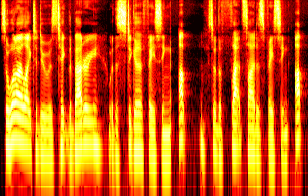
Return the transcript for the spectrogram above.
So what I like to do is take the battery with the sticker facing up, so the flat side is facing up,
